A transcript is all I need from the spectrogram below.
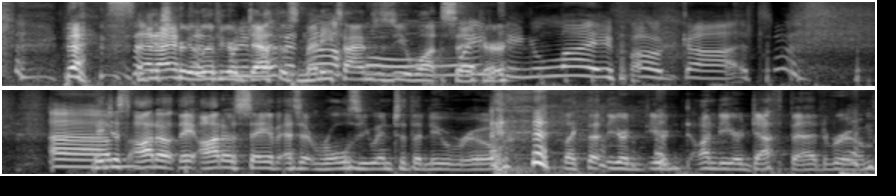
That's and get I to have relive your death as many times as you want, Saker. life. Oh God. They Um, just auto they auto save as it rolls you into the new room, like the, your your onto your deathbed room.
